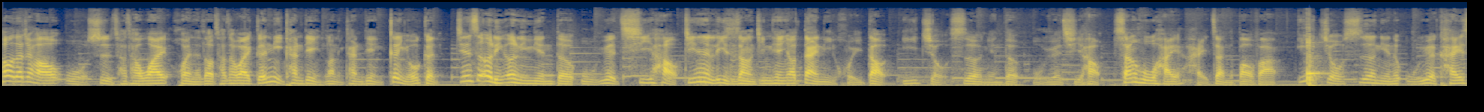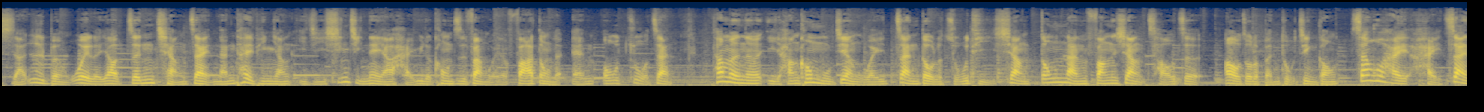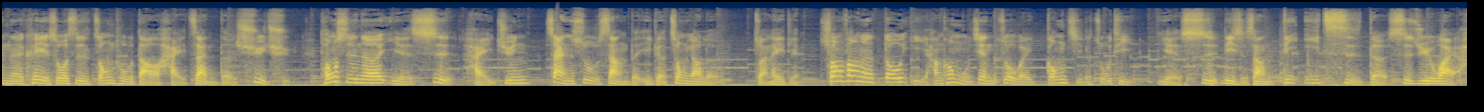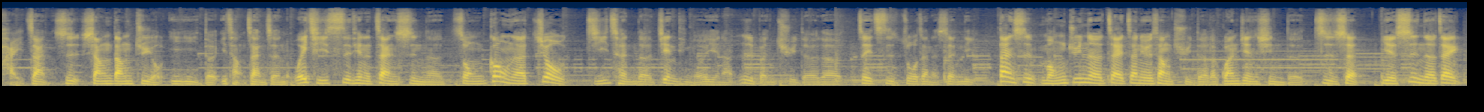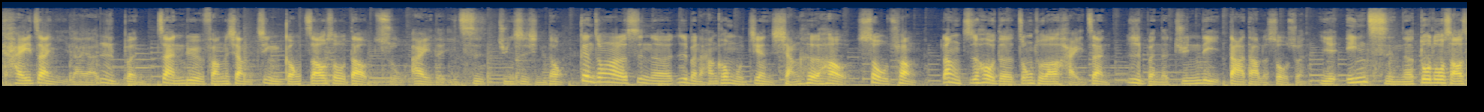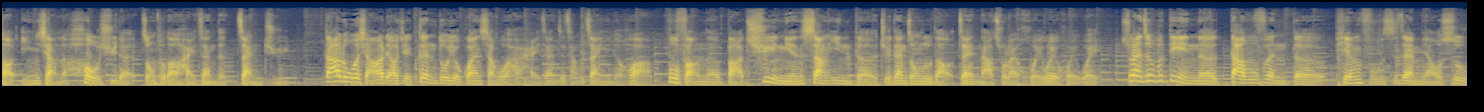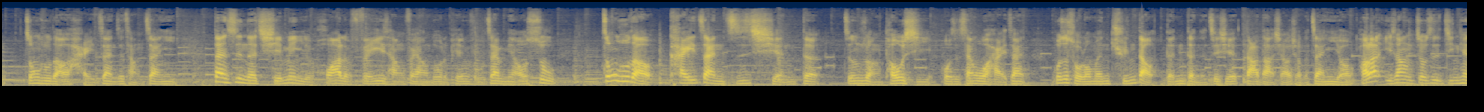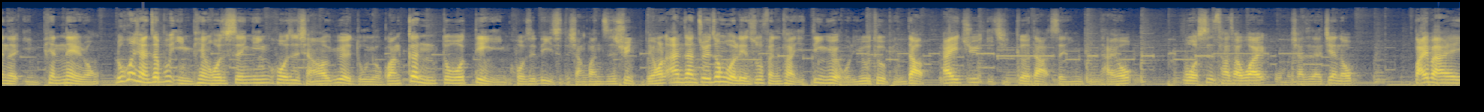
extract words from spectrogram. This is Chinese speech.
Hello，大家好，我是叉叉 Y，欢迎来到叉叉 Y 跟你看电影，让你看电影更有梗。今天是二零二零年的五月七号，今天的历史上，今天要带你回到一九四二年的五月七号，珊瑚海海战的爆发。一九四二年的五月开始啊，日本为了要增强在南太平洋以及新几内亚海域的控制范围，而发动了 M O 作战。他们呢以航空母舰为战斗的主体，向东南方向朝着澳洲的本土进攻。珊瑚海海战呢可以说是中途岛海战的序曲，同时呢也是海军战术上的一个重要的转捩点。双方呢都以航空母舰作为攻击的主体。也是历史上第一次的世距外海战，是相当具有意义的一场战争。为期四天的战事呢，总共呢就集成的舰艇而言呢，日本取得了这次作战的胜利。但是盟军呢在战略上取得了关键性的制胜，也是呢在开战以来啊，日本战略方向进攻遭受到阻碍的一次军事行动。更重要的是呢，日本的航空母舰祥鹤号受创。让之后的中途岛海战，日本的军力大大的受损，也因此呢，多多少少影响了后续的中途岛海战的战局。大家如果想要了解更多有关珊瑚海海战这场战役的话，不妨呢把去年上映的《决战中途岛》再拿出来回味回味。虽然这部电影呢，大部分的篇幅是在描述中途岛海战这场战役，但是呢，前面也花了非常非常多的篇幅在描述中途岛开战之前的。珍珠港偷袭，或是三国海战，或是所罗门群岛等等的这些大大小小的战役哦。好了，以上就是今天的影片内容。如果喜欢这部影片，或是声音，或是想要阅读有关更多电影或是历史的相关资讯，别忘了按赞、追踪我的脸书粉丝团，以订阅我的 YouTube 频道、IG 以及各大声音平台哦。我是叉叉 Y，我们下次再见喽，拜拜。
